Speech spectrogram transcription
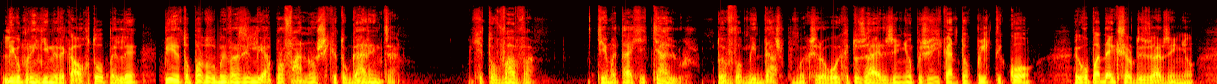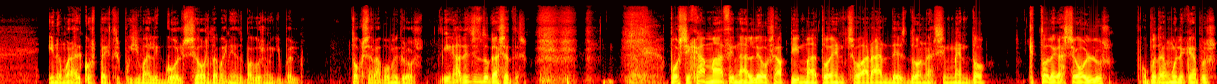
Λίγο πριν γίνει 18, ο Πελέ πήρε το πρώτο του με τη Βραζιλία. Προφανώς είχε τον Γκάριντσα και τον Βάβα. Και μετά είχε κι άλλους. Το 70, ας πούμε, ξέρω εγώ, είχε τον Ζάιρζίνιο, ο οποίος είχε κάνει το εκπληκτικό. Εγώ πάντα ήξερα ότι ο Ζάιρζίνιο είναι ο μοναδικός παίκτης που έχει βάλει γκολ σε όλα τα παιχνίδια του παγκόσμιου κυπέλου. Το ήξερα από μικρός. Είχα δει τις βιντεοκασέτες. Πώς είχα μάθει να λέω σαν πείμα το Έντσο Αράντες Ντόνα Σιμέντο και το έλεγα σε όλους. Οπότε μου λέει κάποιος,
